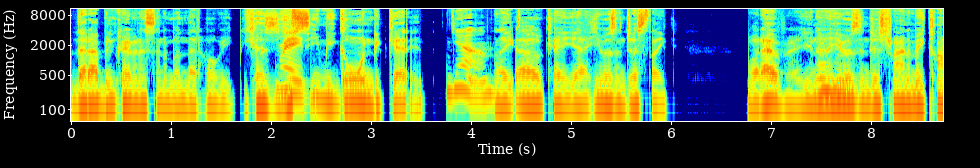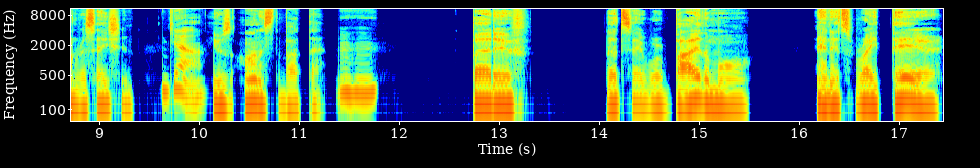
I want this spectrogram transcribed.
that I've been craving a Cinnabon that whole week because you see me going to get it. yeah Like oh, okay, yeah, he wasn't just like whatever, you know, he Mhm. wasn't just trying to make conversation. yeah He was honest about that. mm-hmm. But if let's say we're by the mall and it's right there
